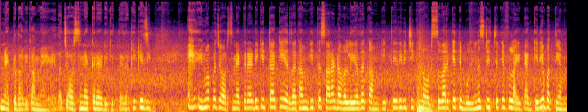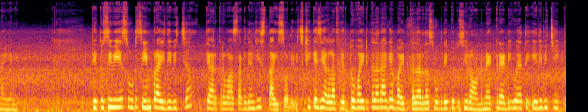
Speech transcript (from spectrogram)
ਨੈਕ ਦਾ ਵੀ ਕੰਮ ਹੈ ਇਹਦਾ। ਚੌਰਸ ਨੈਕ ਰੈਡੀ ਕੀਤਾ ਇਹਦਾ, ਠੀਕ ਹੈ ਜੀ? ਇਹਨੂੰ ਆਪਾਂ ਚੌਰਸ ਨੈਕ ਰੈਡੀ ਕੀਤਾ, ਘੇਰ ਦਾ ਕੰਮ ਕੀਤਾ, ਸਾਰਾ ਡਬਲ ਲੇਅਰ ਦਾ ਕੰਮ ਕੀਤਾ। ਇਹਦੇ ਵਿੱਚ ਇੱਕ ਨੋਟਸ ਵਰਕ ਹੈ ਤੇ ਬੁਲੀਅਨ ਸਟਿਚ ਤੇ ਫਲਾਈ ਟਾਂਕੇ ਦੀਆਂ ਬੱਤੀਆਂ ਬਣਾਈਆਂ ਨੇ। ਤੇ ਤੁਸੀਂ ਵੀ ਇਹ ਸੂਟ ਸੇਮ ਪ੍ਰਾਈਸ ਦੇ ਵਿੱਚ ਤਿਆਰ ਕਰਵਾ ਸਕਦੇ ਹੋ ਜੀ 2700 ਦੇ ਵਿੱਚ। ਠੀਕ ਹੈ ਜੀ, ਅਗਲਾ ਫਿਰ ਤੋਂ ਵਾਈਟ ਕਲਰ ਆ ਗਿਆ। ਵਾਈਟ ਕਲਰ ਦਾ ਸੂਟ ਦੇਖੋ ਤੁਸੀਂ ਰਾਉਂਡ ਨੈਕ ਰੈਡੀ ਹੋਇਆ ਤੇ ਇਹਦੇ ਵਿੱਚ ਇੱਕ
